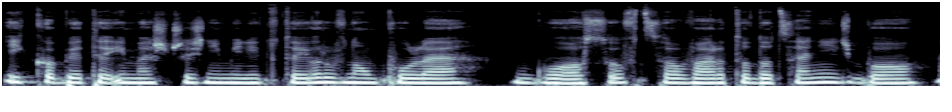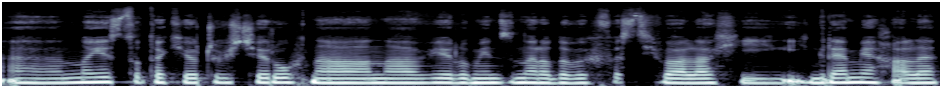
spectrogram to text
i kobiety, i mężczyźni mieli tutaj równą pulę głosów, co warto docenić, bo e, no jest to taki oczywiście ruch na, na wielu międzynarodowych festiwalach i, i gremiach, ale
